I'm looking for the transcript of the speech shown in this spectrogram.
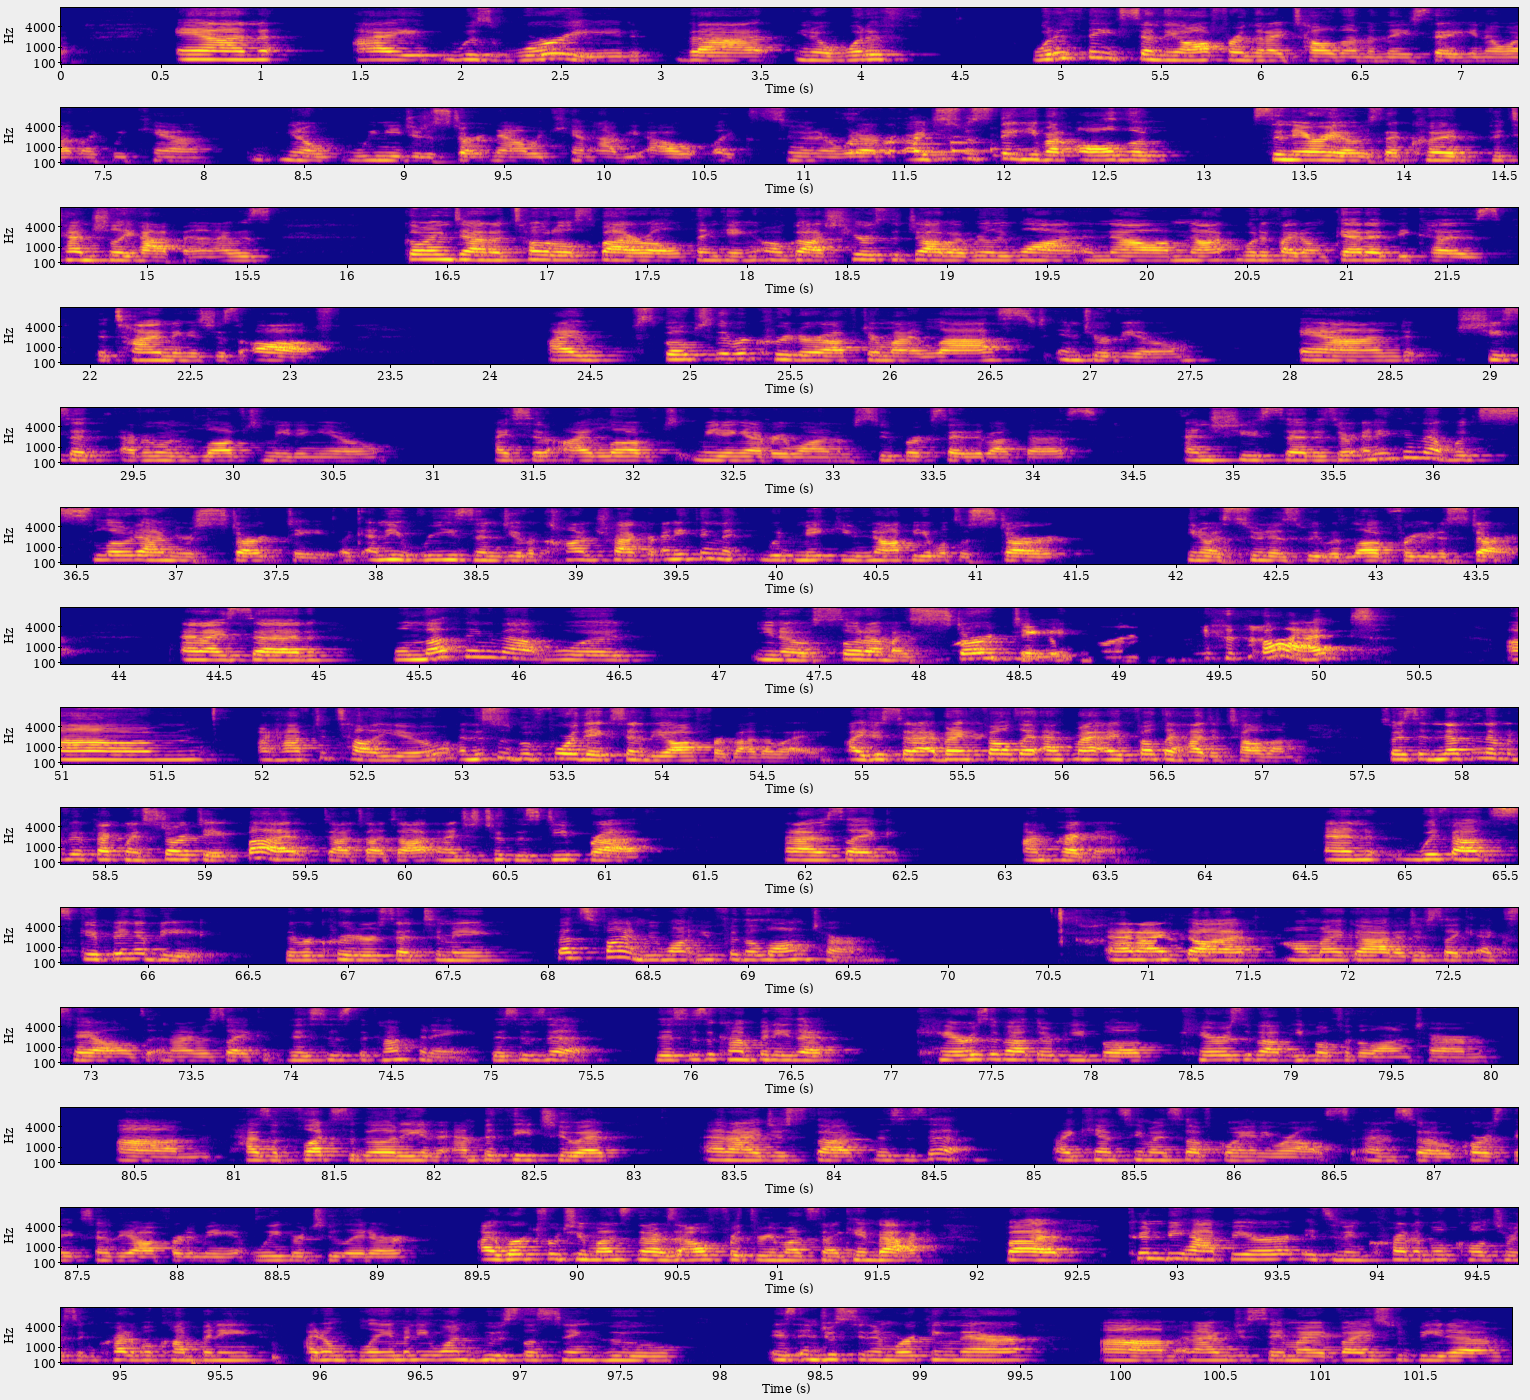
And I was worried that, you know, what if what if they extend the offer and then I tell them and they say, you know what, like we can't, you know, we need you to start now. We can't have you out like soon or whatever. I just was thinking about all the scenarios that could potentially happen. I was going down a total spiral thinking, oh gosh, here's the job I really want. And now I'm not, what if I don't get it because the timing is just off? I spoke to the recruiter after my last interview, and she said, Everyone loved meeting you. I said, I loved meeting everyone. I'm super excited about this. And she said, Is there anything that would slow down your start date? Like any reason? Do you have a contract or anything that would make you not be able to start, you know, as soon as we would love for you to start? And I said, Well, nothing that would, you know, slow down my start date. but um, I have to tell you, and this was before they extended the offer, by the way. I just said, I, but I felt I, I felt I had to tell them. So I said nothing that would affect my start date, but dot dot dot. And I just took this deep breath, and I was like, I'm pregnant. And without skipping a beat, the recruiter said to me, "That's fine. We want you for the long term." And I thought, oh my God, I just like exhaled. And I was like, this is the company. This is it. This is a company that cares about their people, cares about people for the long term, um, has a flexibility and empathy to it. And I just thought, this is it. I can't see myself going anywhere else. And so, of course, they extended the offer to me a week or two later. I worked for two months, and I was out for three months, and I came back. But couldn't be happier. It's an incredible culture. It's an incredible company. I don't blame anyone who's listening who is interested in working there. Um, and I would just say my advice would be to,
